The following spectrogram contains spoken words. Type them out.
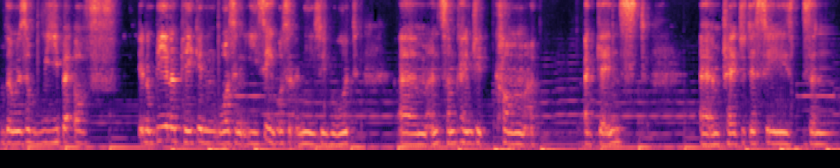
there was a wee bit of, you know, being a pagan wasn't easy, wasn't an easy road. Um, and sometimes you'd come against um, prejudices and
